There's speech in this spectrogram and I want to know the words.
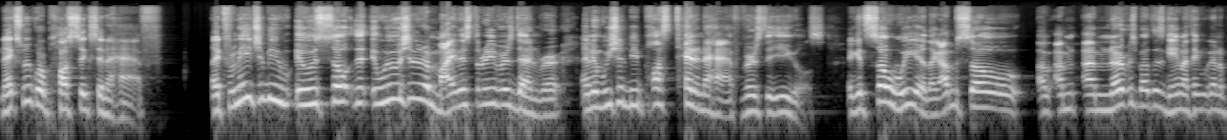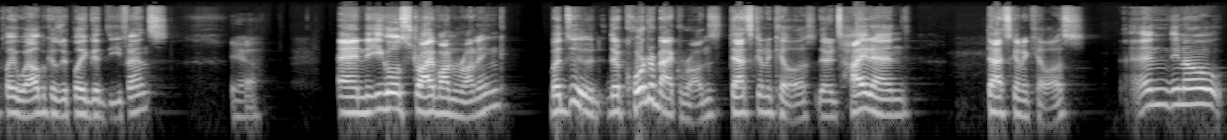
Next week we're plus six and a half. Like for me, it should be it was so we should have a minus three versus Denver, and then we should be plus ten and a half versus the Eagles. Like it's so weird. Like I'm so I'm I'm, I'm nervous about this game. I think we're gonna play well because we play good defense. Yeah. and the Eagles strive on running. But dude, their quarterback runs, that's gonna kill us. Their tight end, that's gonna kill us. And you know,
